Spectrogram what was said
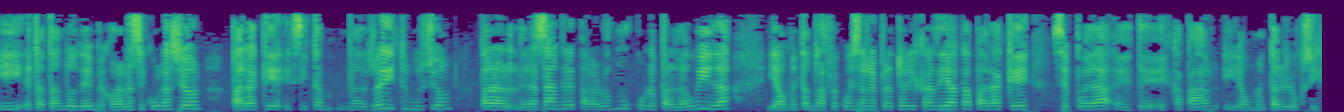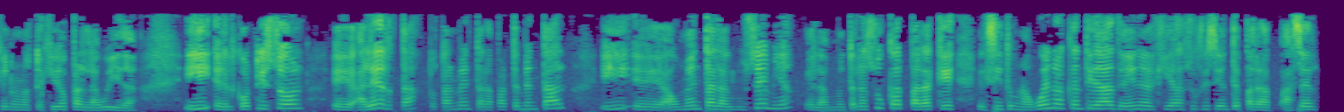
y eh, tratando de mejorar la circulación para que exista una redistribución para, de la sangre para los músculos, para la huida y aumentando la frecuencia respiratoria y cardíaca para que se pueda este, escapar y aumentar el oxígeno en los tejidos para la huida. Y el cortisol eh, alerta totalmente a la parte mental y eh, aumenta la glucemia, el aumenta el azúcar para que exista una buena cantidad de energía suficiente para hacer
